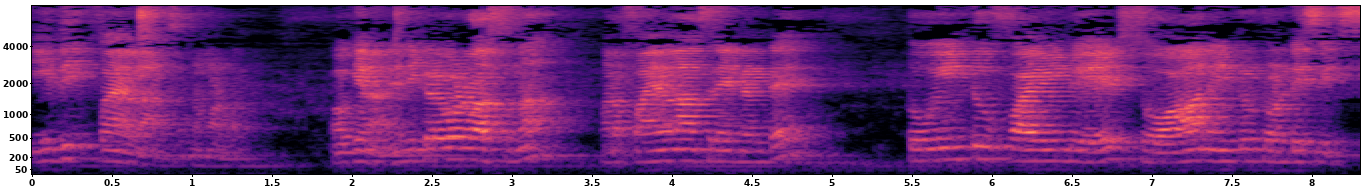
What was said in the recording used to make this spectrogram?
ఇది ఫైనల్ ఆన్సర్ అనమాట ఓకేనా? నేను ఇక్కడ కూడా రాస్తున్నా. మన ఫైనల్ ఆన్సర్ ఏంటంటే two into five into eight so on into twenty six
